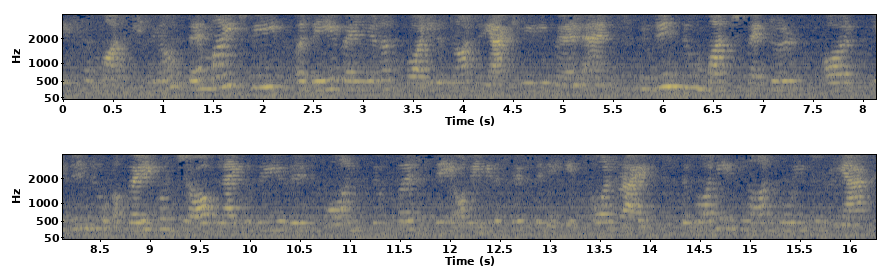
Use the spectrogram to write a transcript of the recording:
It's a must. You know, there might be a day when you know the body does not react really well, and you didn't do much better, or you didn't do a very good job like the way you did on your first day or maybe the fifth day. It's all right. The body is not going to react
